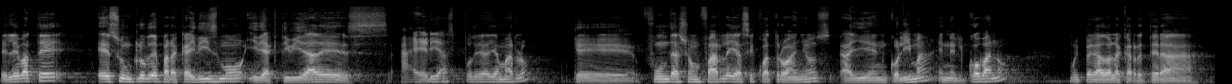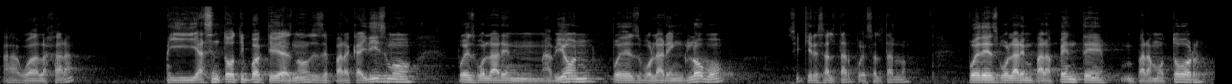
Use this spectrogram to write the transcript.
Elévate es un club de paracaidismo y de actividades aéreas, podría llamarlo, que funda Sean Farley hace cuatro años, ahí en Colima, en el Cóbano, muy pegado a la carretera a Guadalajara. Y hacen todo tipo de actividades, ¿no? Desde paracaidismo, puedes volar en avión, puedes volar en globo, si quieres saltar, puedes saltarlo. Puedes volar en parapente, en paramotor.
